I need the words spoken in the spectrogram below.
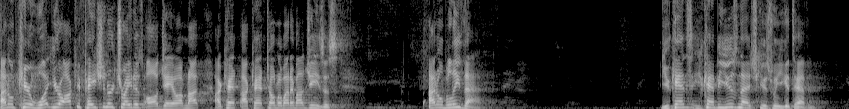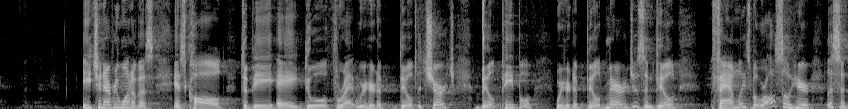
I don't care what your occupation or trade is. Oh, J.O., I'm not, I can't, I can't tell nobody about Jesus. I don't believe that. You can't, you can't be using that excuse when you get to heaven. Each and every one of us is called to be a dual threat. We're here to build the church, build people. We're here to build marriages and build families, but we're also here, listen,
